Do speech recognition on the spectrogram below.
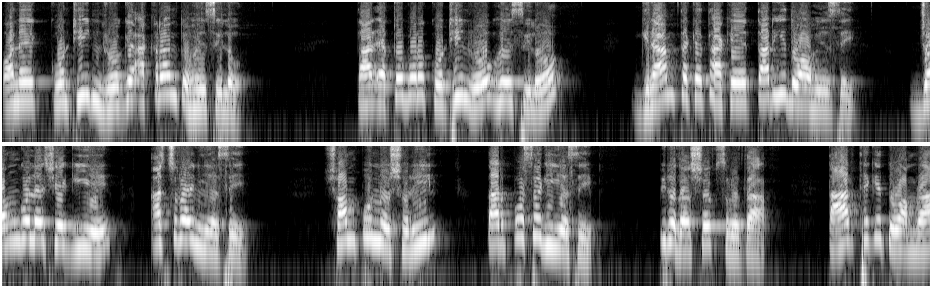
অনেক কঠিন রোগে আক্রান্ত হয়েছিল। তার এত বড় কঠিন রোগ হয়েছিল গ্রাম থেকে তাকে তাড়িয়ে দেওয়া হয়েছে। জঙ্গলে সে গিয়ে আশ্রয় নিয়েছে। সম্পূর্ণ শরীর তার পচে গিয়েছে। প্রিয় দর্শক, শ্রোতা, তার থেকে তো আমরা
